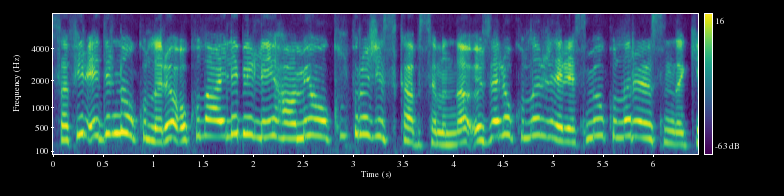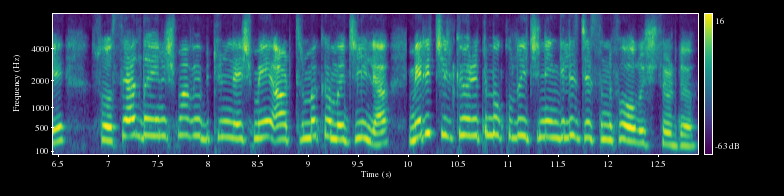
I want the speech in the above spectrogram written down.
Safir Edirne Okulları Okul Aile Birliği Hami Okul Projesi kapsamında özel okullar ile resmi okullar arasındaki sosyal dayanışma ve bütünleşmeyi artırmak amacıyla Meriç İlköğretim Okulu için İngilizce sınıfı oluşturdu.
